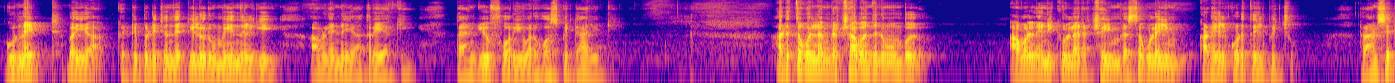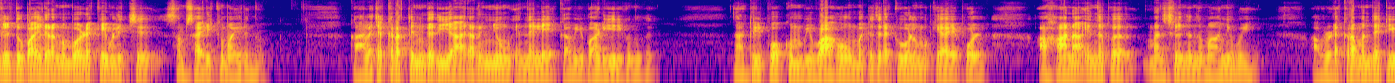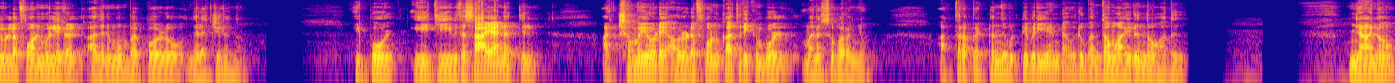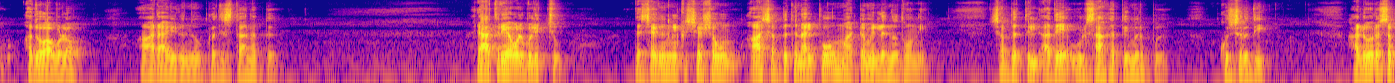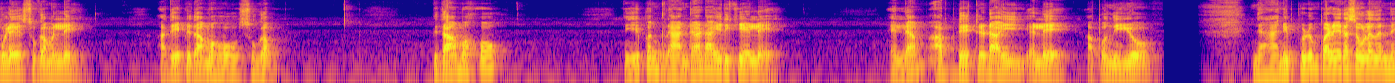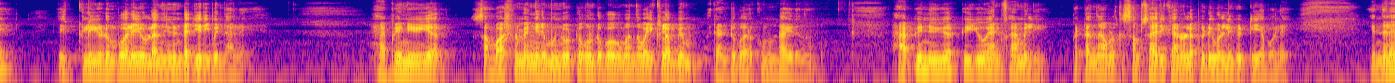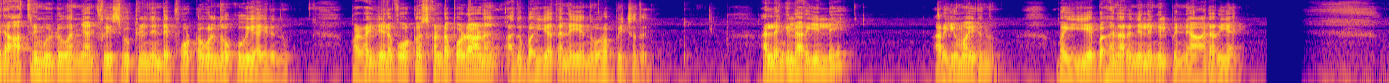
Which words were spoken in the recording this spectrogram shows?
ഗുഡ് നൈറ്റ് ബയ്യ കെട്ടിപ്പിടിച്ച നെറ്റിയിലൊരു ഉമ്മയും നൽകി അവളെന്നെ യാത്രയാക്കി. Thank you for your hospitality. അടുത്ത കൊല്ലം രക്ഷാബന്ധന് മുമ്പ് അവൾ എനിക്കുള്ള രക്ഷയും രസഗുളയും കടയിൽ കൊടുത്തേൽപ്പിച്ചു. ട്രാൻസിറ്റിൽ ദുബായിൽ ഇറങ്ങുമ്പോഴൊക്കെ വിളിച്ച് സംസാരിക്കുമായിരുന്നു. കാലചക്രത്തിൻ ഗതി ആരറിഞ്ഞു എന്നല്ലേ കവി പാടിയിരിക്കുന്നത്? നാട്ടിൽ പോക്കും വിവാഹവും മറ്റു തിരക്കുകളുമൊക്കെ ആയപ്പോൾ അഹാന എന്ന പേർ മനസ്സിൽ നിന്ന് മാഞ്ഞുപോയി. അവളുടെ ക്രമം തെറ്റിയുള്ള ഫോൺ വിളികൾ അതിനു മുമ്പ് എപ്പോഴോ നിലച്ചിരുന്നു. ഇപ്പോൾ ഈ ജീവിത സായാഹ്നത്തിൽ അക്ഷമയോടെ അവളുടെ ഫോൺ കാത്തിരിക്കുമ്പോൾ മനസ്സ് പറഞ്ഞു അത്ര പെട്ടെന്ന് വിട്ടുപിരിയേണ്ട ഒരു ബന്ധമായിരുന്നോ അത്? ഞാനോ അതോ അവളോ? ആരായിരുന്നു പ്രതിസ്ഥാനത്ത്? രാത്രി അവൾ വിളിച്ചു. ദശകങ്ങൾക്ക് ശേഷവും ആ ശബ്ദത്തിന് അല്പവും മാറ്റമില്ലെന്ന് തോന്നി. ശബ്ദത്തിൽ അതേ ഉത്സാഹത്തിമിർപ്പ് കുസൃതി. ഹലോ രസഗുളെ സുഖമല്ലേ? അതേ പിതാമഹോ സുഖം. പിതാമഹോ നീയിപ്പം ഗ്രാൻഡാഡ് ആയിരിക്കുകയല്ലേ എല്ലാം അപ്ഡേറ്റഡ് ആയി അല്ലേ? അപ്പോൾ നീയോ? ഞാനിപ്പോഴും പഴയ രസഗുള തന്നെ. ഇക്ലിയിടും പോലെയുള്ള നീണ്ട ചിരി പിന്നാലെ. Happy new year. സംഭാഷണം എങ്ങനെ മുന്നോട്ട് കൊണ്ടുപോകുമെന്ന വൈക്ലഭ്യം രണ്ടു പേർക്കും ഉണ്ടായിരുന്നു. Happy new year to you and family. പെട്ടെന്ന് അവൾക്ക് സംസാരിക്കാനുള്ള പിടിവള്ളി കിട്ടിയ പോലെ. ഇന്നലെ രാത്രി മുഴുവൻ ഞാൻ ഫേസ്ബുക്കിൽ നിന്റെ ഫോട്ടോകൾ നോക്കുകയായിരുന്നു. പഴയ ചില ഫോട്ടോസ് കണ്ടപ്പോഴാണ് അത് ബയ്യ തന്നെയെന്ന് ഉറപ്പിച്ചത്. അല്ലെങ്കിൽ അറിയില്ലേ? അറിയുമായിരുന്നു. ബയ്യെ ബഹൻ അറിഞ്ഞില്ലെങ്കിൽ പിന്നെ ആരറിയാൻ?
